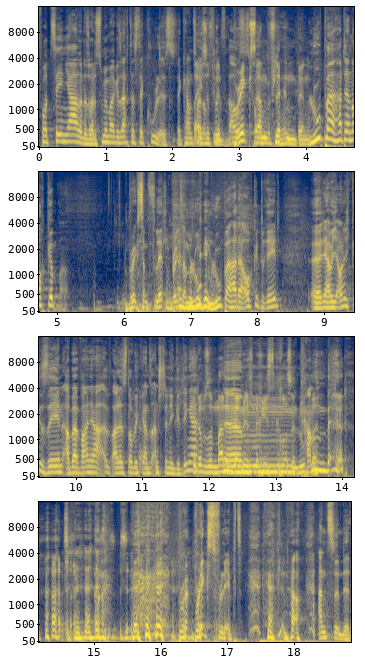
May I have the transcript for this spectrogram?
vor zehn Jahren oder so hattest du mir mal gesagt, dass der cool ist. Der kam ich so 2005 viele raus. Bricks am Flippen hin. bin. Looper hat er noch gemacht. Bricks am Flippen, Bricks am Loopen. Looper hat er auch gedreht. Äh, den habe ich auch nicht gesehen, aber waren ja alles, glaube ich, ganz anständige Dinger. Geht um so einen Mann, der mit einer riesengroßen Lupe Cambe- Br Bricks flippt. Ja, genau. Anzündet,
